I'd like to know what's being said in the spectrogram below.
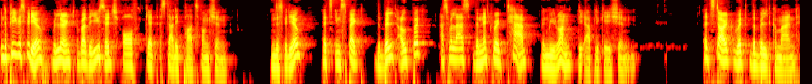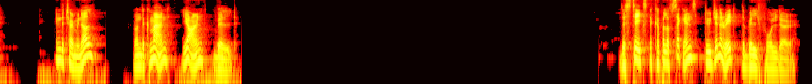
In the previous video, we learned about the usage of getStaticPaths function. In this video, let's inspect the build output as well as the network tab when we run the application. Let's start with the build command. In the terminal, run the command yarn build. This takes a couple of seconds to generate the build folder.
